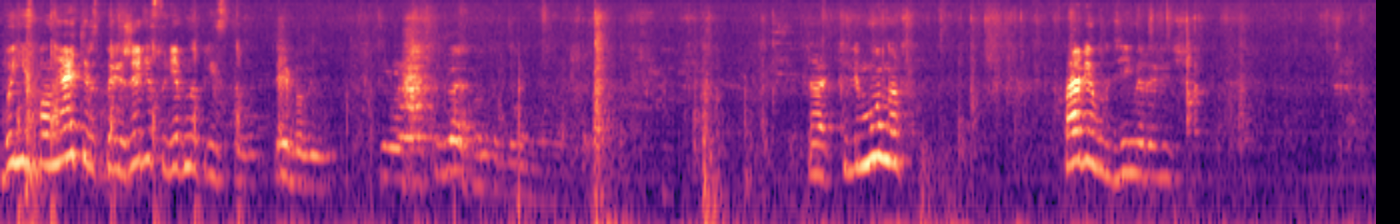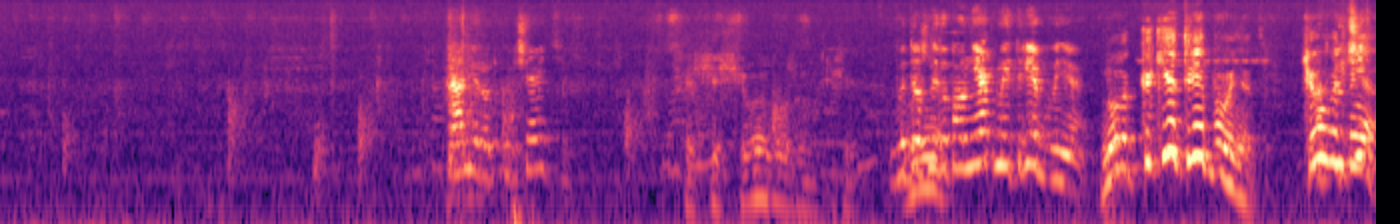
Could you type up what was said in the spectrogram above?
Вы не исполняете распоряжение судебного пристава. Требования. Так, Филимонов Павел Владимирович. Камеру отключайте. С- чего я должен включить? Вы должны Нет. выполнять мои требования. Ну какие требования? Чего вы от Отключить меня-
